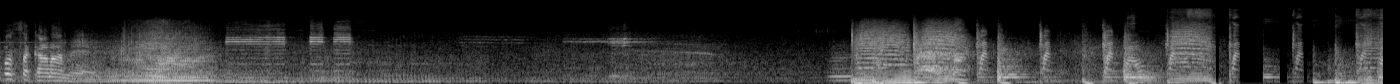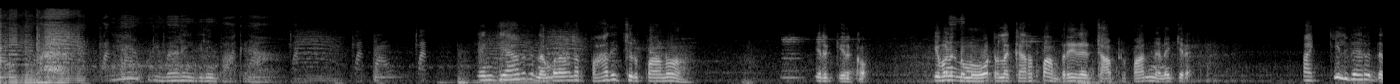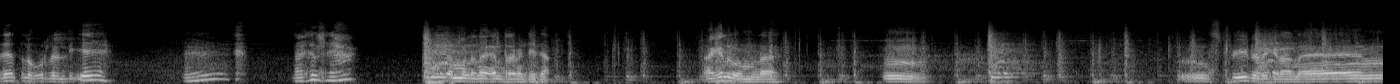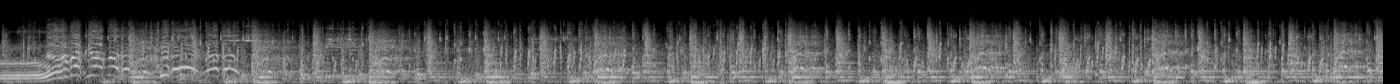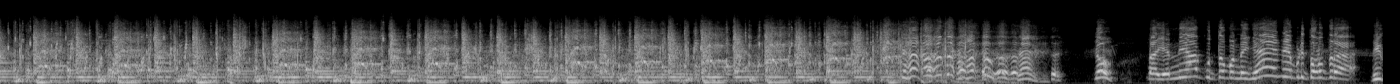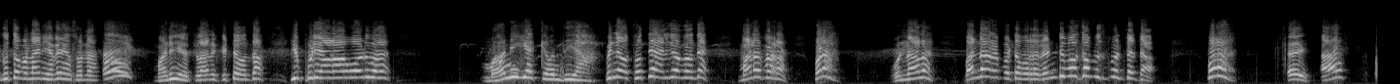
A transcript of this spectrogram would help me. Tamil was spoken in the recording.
பஸ்ஸ காணாம. பாக்குறான் எங்கேயாவது நம்மளால பாதிச்சிருப்பானோ? இருக்கு இருக்கும். இவனுக்கு நம்ம ஹோட்டல்ல கரப்பான் பிரியாணி சாப்பிட்டுருப்பான்னு நினைக்கிறேன். வக்கீல் வேற இந்த நேரத்துல ஊர்ல இல்லையே. நகல்றா? நம்மள நகன்ற வேண்டியதான் நகல்வோம்ல. ம். ஸ்பீட் எடுக்கிறானே. யோ நான் என்னையா குத்தம் பண்ணீங்க? என்ன எப்படி துரத்துற? நீ குத்தம் பண்ணா நீ எவன் சொன்ன? மணி எக்கலான்னு கிட்ட வந்தா இப்படி ஆடா ஓடுவேன் மணி கேட்க வந்தியா? பின்ன சொத்தை அழிஞ்சவங்க வந்த? மடப்பேட போடா உன்னால வண்டாரப்பட்ட ஒரு ரெண்டு மாசம் மிஸ் பண்ணிட்டா போடா. ஏய் ஆ?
